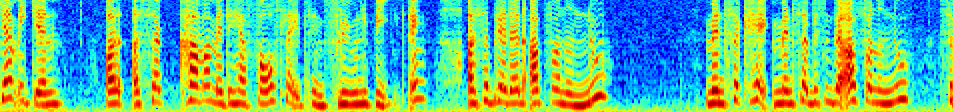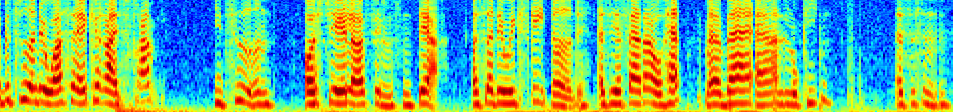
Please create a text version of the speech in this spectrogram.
hjem igen, og, og så kommer med det her forslag til en flyvende bil. Ikke? Og så bliver den opfundet nu. Men, så kan, men så, hvis den bliver opfundet nu, så betyder det jo også, at jeg kan rejse frem i tiden og stjæle opfindelsen der. Og så er det jo ikke sket noget af det. Altså, jeg fatter jo hat. Hvad, hvad er logikken? Altså sådan...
